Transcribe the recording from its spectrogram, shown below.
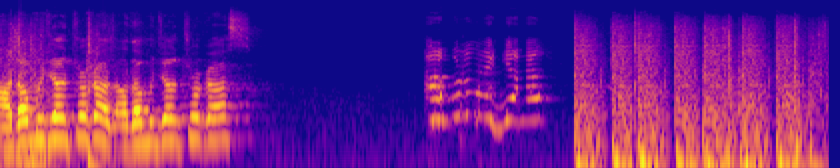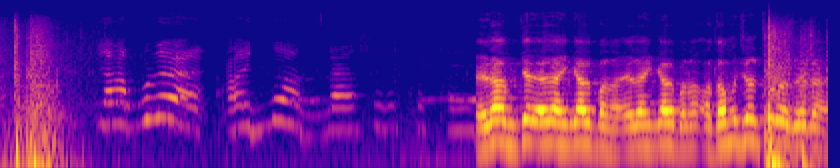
Adamın canı çok az. Adamın canı çok az. Ha buraya gel. Ya buraya Aydın abi ben seni kurtarayım. Eren gel Eren gel bana. Eren gel bana. Adamın canı çok az Eren.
